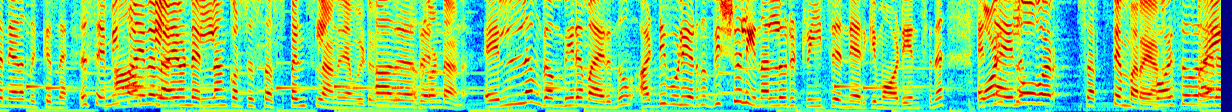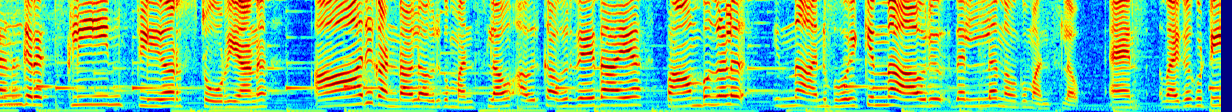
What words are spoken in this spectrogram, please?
തന്നെയാണ് നിൽക്കുന്നത് സെമി ഫൈനൽ ആയതുകൊണ്ട് എല്ലാം കുറച്ച് സസ്പെൻസിലാണ് ഞാൻ വിടുന്നത്. അതുകൊണ്ടാണ്. എല്ലാം ഗംഭീരമായിരുന്നു. അടിപൊളിയായിരുന്നു. വിഷ്വലി നല്ലൊരു ട്രീറ്റ് തന്നെയായിരിക്കും ഓഡിയൻസിന് ഓവർ സത്യം പറയാം വോയിസ് ഓവർ ഭയങ്കര ക്ലീൻ ക്ലിയർ സ്റ്റോറിയാണ് ആര് കണ്ടാലും അവർക്ക് മനസ്സിലാവും. അവർക്ക് അവരുടേതായ പാമ്പുകൾ ഇന്ന് അനുഭവിക്കുന്ന ആ ഒരു ഇതെല്ലാം നമുക്ക് മനസ്സിലാവും. ആൻഡ് വൈകക്കുട്ടി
